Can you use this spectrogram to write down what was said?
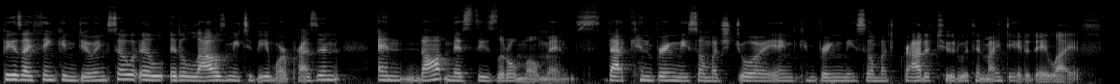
because I think in doing so it it allows me to be more present and not miss these little moments that can bring me so much joy and can bring me so much gratitude within my day-to-day life.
